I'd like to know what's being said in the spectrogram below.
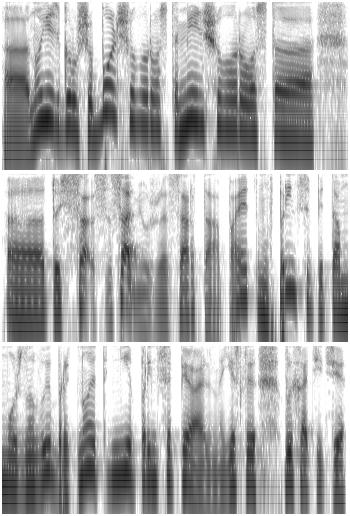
Э, но есть груши большего роста, меньшего роста, то есть сами уже сорта. Поэтому, в принципе, там можно выбрать, но это не принципиально. Если вы хотите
